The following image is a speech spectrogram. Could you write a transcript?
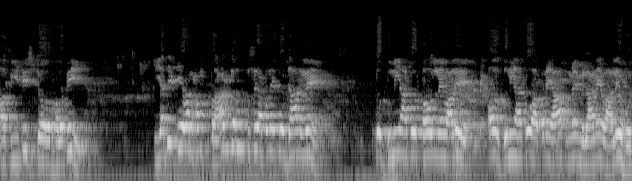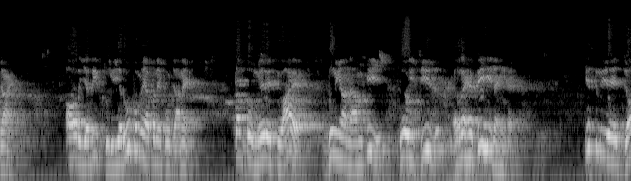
अपीतिश्च भवती। यदि केवल हम प्राग्ञ रूप से अपने को जान लें तो दुनिया को तोलने वाले और दुनिया को अपने आप में मिलाने वाले हो जाएँ। और यदि तुरीय रूप में अपने को जाने, तब तो मेरे सिवाय दुनिया नाम की कोई चीज़ रहती ही नहीं है। इसलिए ज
